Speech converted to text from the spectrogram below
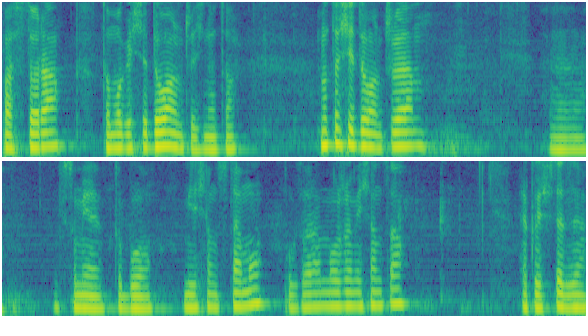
pastora, to mogę się dołączyć, no to, no to się dołączyłem. E, W sumie to było miesiąc temu, półtora może miesiąca. Jakoś wtedy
